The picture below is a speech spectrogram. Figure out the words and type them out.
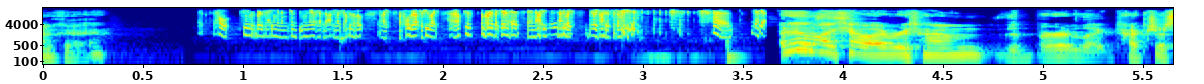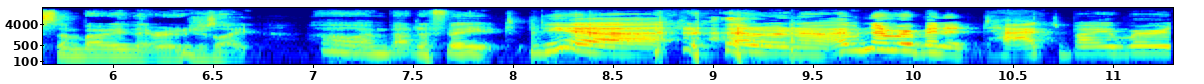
okay i didn't like how every time the bird like touches somebody they were just like oh i'm about to faint Yeah, I don't know. I've never been attacked by a bird.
